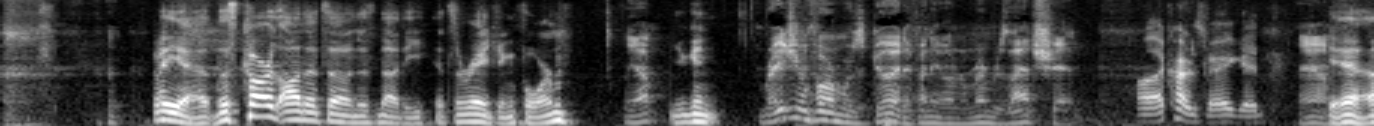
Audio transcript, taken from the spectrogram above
but yeah, this card on its own is nutty. It's a raging form. Yep. You can, Raging form was good if anyone remembers that shit. Oh, that card is very good. Yeah. yeah.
